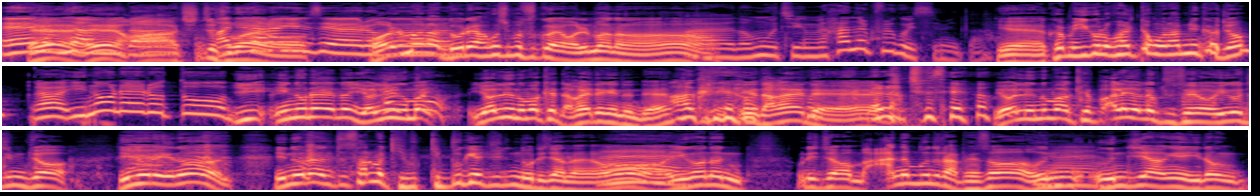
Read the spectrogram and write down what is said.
예, 감사합니다. 아, 진짜 많이 좋아요. 사랑해 주세요, 여러분. 얼마나 노래 하고 싶었을 거예요, 얼마나. 아 너무 지금 한을 풀고 있습니다. 예, 그럼 이걸로 활동을 합니까 좀? 아, 이 노래로 또 이, 이 노래는 열린 활동- 음악, 열린 음악회 나가야 되겠는데. 아, 그래요? 이게 나가야 돼. 연락 주세요. 열린 음악회 빨리 연락 주세요. 이거 지금 저, 이 노래는, 이 노래는 또 사람을 기쁘, 기쁘게 해주는 노래잖아요. 네. 이거는 우리 저 많은 분들 앞에서 은, 네. 은지 양의 이런,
